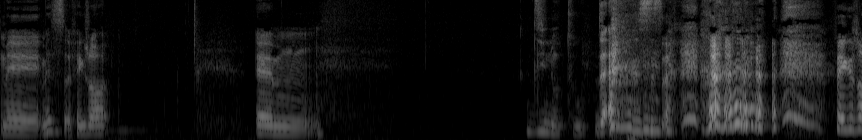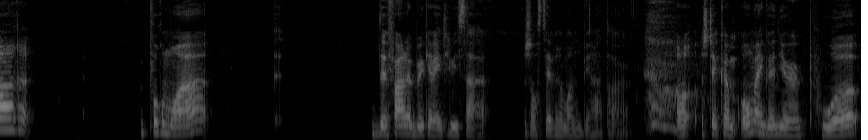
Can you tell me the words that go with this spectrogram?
mais, mais c'est ça. Fait que genre. euh, Dis-nous tout. c'est ça. fait que genre. Pour moi, de faire le break avec lui, ça. Genre, c'était vraiment libérateur. J'étais comme, oh my god, il y a un poids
